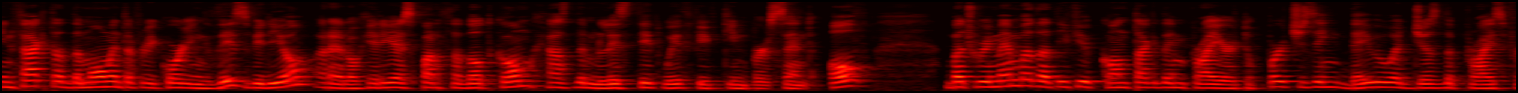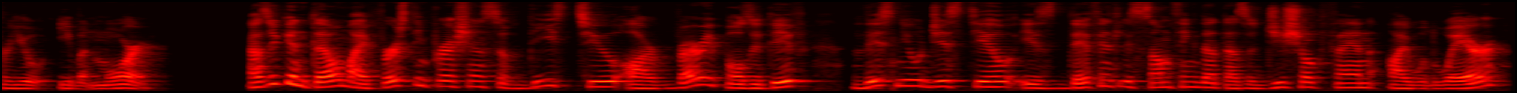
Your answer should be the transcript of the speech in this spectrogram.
In fact, at the moment of recording this video, relojeriaesparza.com has them listed with 15% off, but remember that if you contact them prior to purchasing, they will adjust the price for you even more. As you can tell, my first impressions of these two are very positive. This new G-Steel is definitely something that as a G-Shock fan I would wear.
